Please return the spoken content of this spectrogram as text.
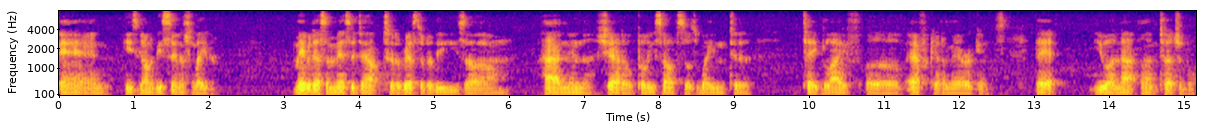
and he's going to be sentenced later. Maybe that's a message out to the rest of these um, hiding in the shadow police officers waiting to take life of African Americans that you are not untouchable.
